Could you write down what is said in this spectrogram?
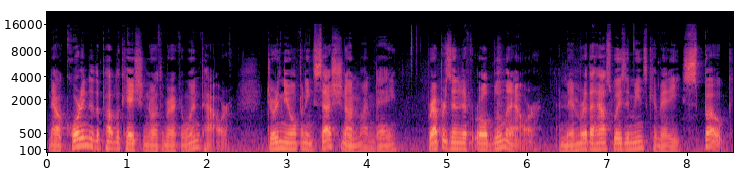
Now, according to the publication North American Wind Power, during the opening session on Monday, Representative Earl Blumenauer, a member of the House Ways and Means Committee, spoke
